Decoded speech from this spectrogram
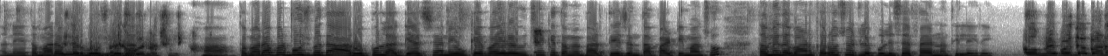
અને તમારા પર બહુ જ બધા હા તમારા પર બહુ જ બધા આરોપો લાગ્યા છે અને એવું કહેવાય રહ્યું છે કે તમે ભારતીય જનતા પાર્ટીમાં છો તમે દબાણ કરો છો એટલે પોલીસ એફઆઈઆર નથી લઈ રહી. અમે કોઈ દબાણ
